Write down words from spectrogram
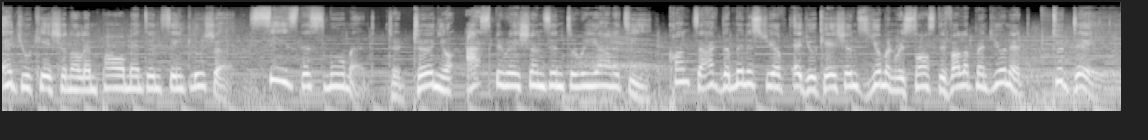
educational empowerment in St. Lucia. Seize this moment to turn your aspirations into reality. Contact the Ministry of Education's Human Resource Development Unit today.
